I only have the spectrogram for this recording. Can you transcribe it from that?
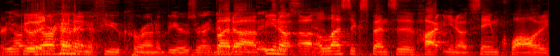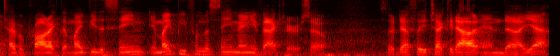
We are, good. we are having a few Corona beers right but now. But uh, They you know, taste- a, yeah. a less expensive, high, you know, same quality type of product that might be the same. It might be from the same manufacturer. So, so definitely check it out. And uh, yeah,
